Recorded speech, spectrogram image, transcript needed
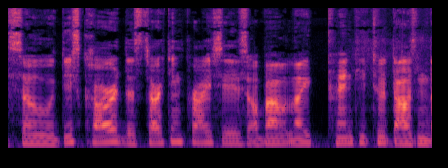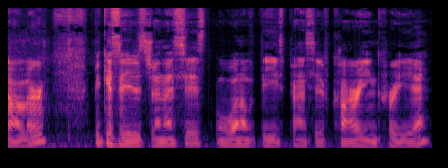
So this car, the starting price is about like $22,000 because it is Genesis, one of the expensive car in Korea.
